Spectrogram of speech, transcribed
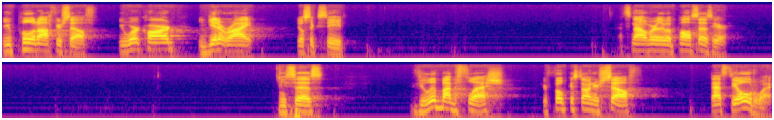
You pull it off yourself. You work hard, you get it right, you'll succeed. That's not really what Paul says here. He says, if you live by the flesh, you're focused on yourself, that's the old way.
